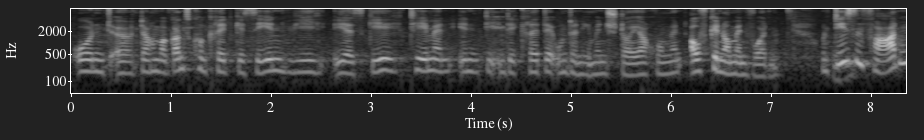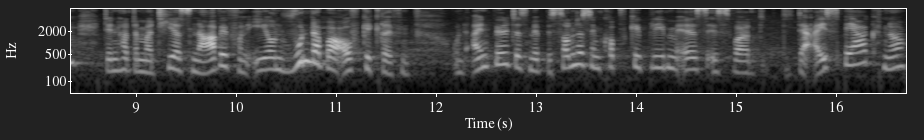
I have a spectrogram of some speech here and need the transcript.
Und äh, da haben wir ganz konkret gesehen, wie ESG-Themen in die integrierte Unternehmenssteuerung aufgenommen wurden. Und diesen Faden, den hat der Matthias Nave von E.ON wunderbar aufgegriffen. Und ein Bild, das mir besonders im Kopf geblieben ist, ist war der Eisberg. Ne?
